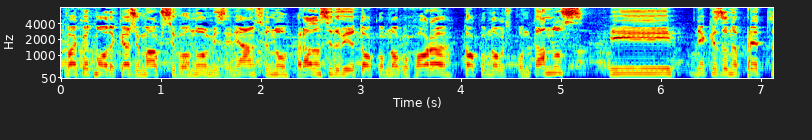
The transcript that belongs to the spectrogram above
Това, което мога да кажа, малко се вълнувам, извинявам се, но радвам се да видя толкова много хора, толкова много спонтанност и нека за напред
